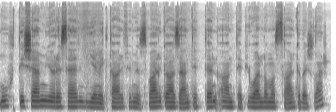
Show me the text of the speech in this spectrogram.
muhteşem yöresel bir yemek tarifimiz var. Gaziantep'ten Antep yuvarlaması arkadaşlar.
